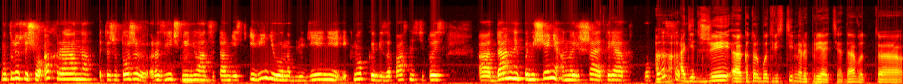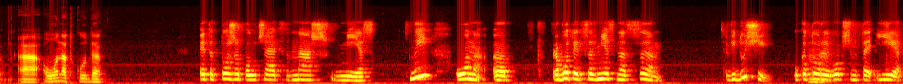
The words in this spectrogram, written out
ну, плюс еще охрана, это же тоже различные нюансы. Там есть и видеонаблюдение, и кнопка безопасности. То есть а, данное помещение, оно решает ряд вопросов. Ага. А диджей, э, который будет вести мероприятие, да, вот э, а он откуда? Это тоже получается наш местный. Он э, работает совместно с ведущей, у которой, uh в общем-то, и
